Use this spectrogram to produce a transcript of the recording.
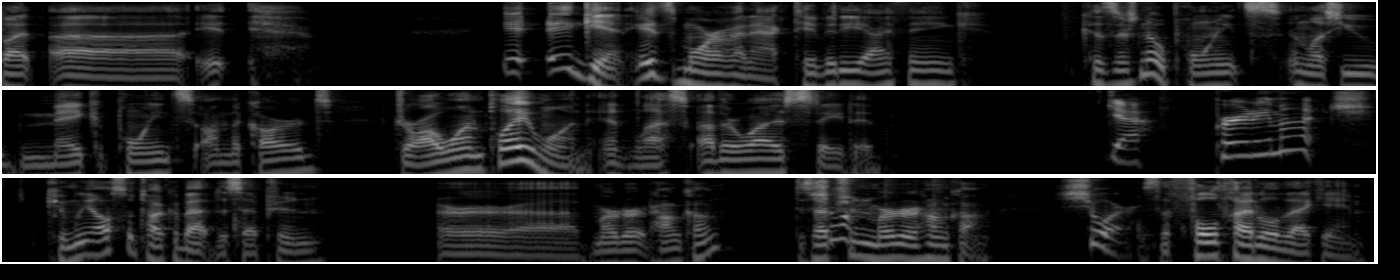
But uh it it again, it's more of an activity, I think, because there's no points unless you make points on the cards. Draw one, play one, unless otherwise stated. Yeah, pretty much. Can we also talk about Deception or uh, Murder at Hong Kong? Deception, Sure. Murder at Hong Kong. Sure. It's the full title of that game.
